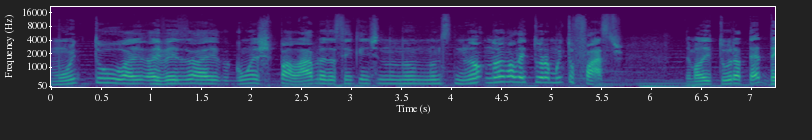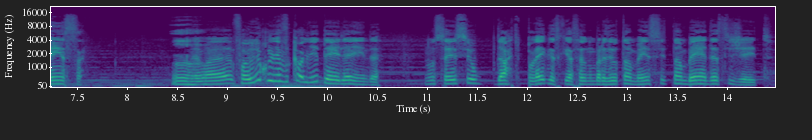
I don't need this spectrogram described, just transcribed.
muito, às vezes, algumas palavras assim que a gente não, não, não, não- é uma leitura muito fácil. É uma leitura até densa. Uhum. É, foi o único livro que eu li dele ainda. Não sei se o Darth Plagueis, que ia sair no Brasil também, se também é desse jeito.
